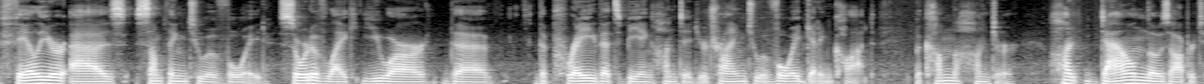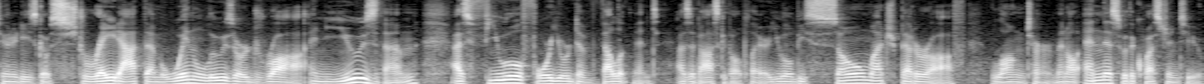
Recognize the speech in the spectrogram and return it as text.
failure as something to avoid, sort of like you are the, the prey that's being hunted, you're trying to avoid getting caught, become the hunter hunt down those opportunities, go straight at them, win, lose, or draw, and use them as fuel for your development as a basketball player. You will be so much better off long term. And I'll end this with a question to you.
